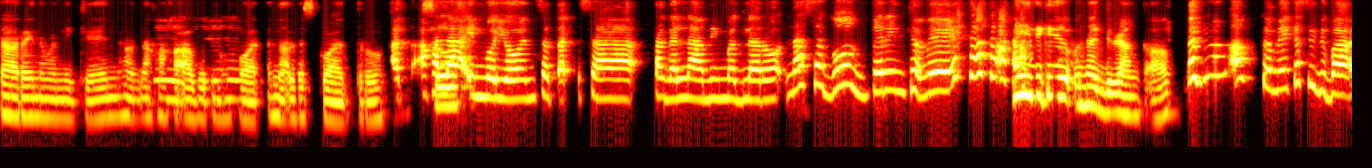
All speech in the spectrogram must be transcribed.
Taray naman ni Ken. Nakakaabot ng kwa- ano, alas 4. At akalain mo yon sa ta- sa tagal naming maglaro, nasa gold pa rin kami. Ay, hindi kayo nag-rank up? Nag-rank up kami kasi 'di ba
